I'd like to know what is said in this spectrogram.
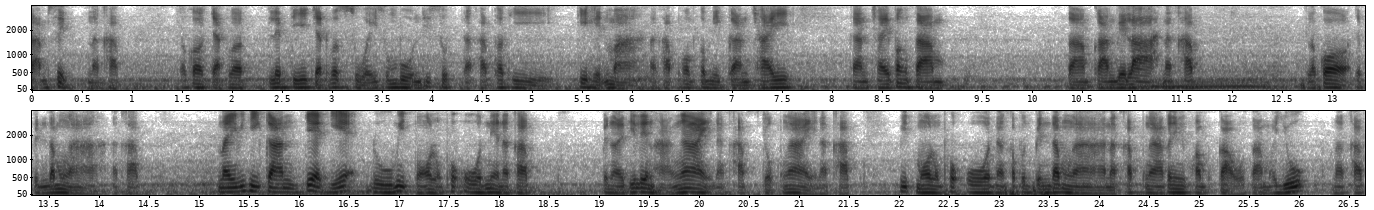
2530 นะครับ แล้วก็จัดว่าเล่มนี้จัดว่าสวยสมบูรณ์ที่สุดนะครับเท่าที่ที่เห็นมานะครับพร้อมก็มีการใช้การใช้บ้างตามตามการเวลานะครับ แล้วก็จะเป็นด้ำงานะครับ ในวิธีการแยกแยะดูมีดหมอหลวงพ่อโอนเนี่ยนะครับ เป็นอะไรที่เล่นหาง่ายนะครับ จบง่ายนะครับ มีดหมอหลวงพ่อโอนนะครับมันเป็นด้ำงานะครับ งาก็จะมีความเก่าตามอายุนะครับ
